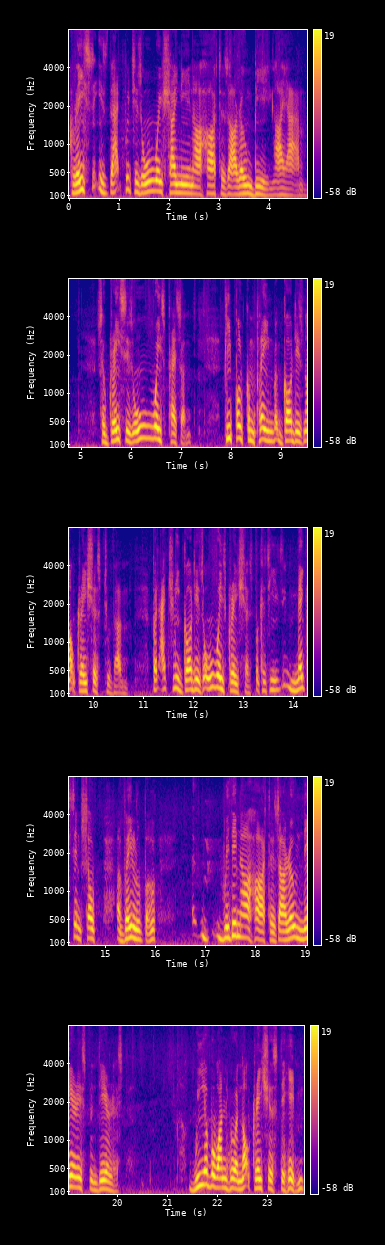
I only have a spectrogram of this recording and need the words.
grace is that which is always shining in our heart as our own being, I am. So grace is always present. People complain, but God is not gracious to them but actually God is always gracious because he makes himself available within our heart as our own nearest and dearest. We are the one who are not gracious to him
